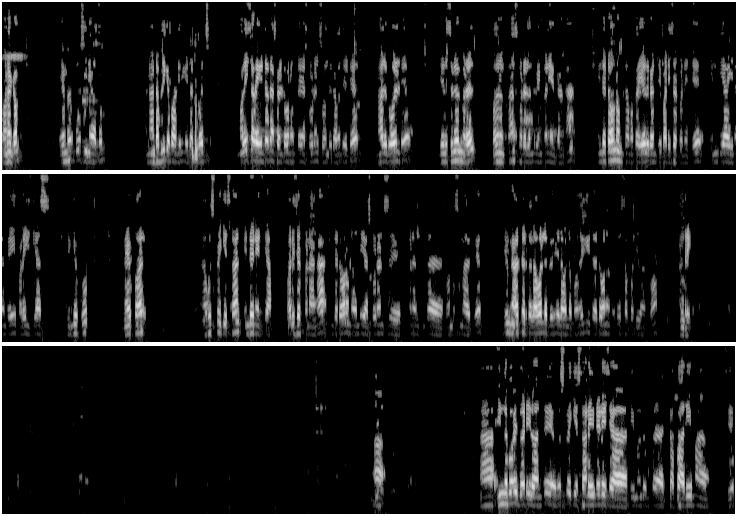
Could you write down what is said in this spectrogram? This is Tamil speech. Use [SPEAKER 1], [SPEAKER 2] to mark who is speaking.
[SPEAKER 1] வணக்கம். என் பேர் பூ சீனிவாசன். நான் டபிள்யூகே பார்க்குறேன் கோச் மலேசியாவில் இன்டர்நேஷனல் டோர்னமெண்ட் ஸ்டூடெண்ட்ஸ் வந்து கலந்துட்டு நாலு கோல்டு ஏழு சில்வர் மெடல் பதினொன்று பிரான்ஸ் மெடல் வந்து வின் பண்ணியிருக்காங்க. இந்த டோர்னமெண்ட்டில் மொத்தம் ஏழு கண்ட்ரி பார்ட்டிசிபேட் பண்ணிச்சு. India Ilangai Malaysia Singapore Nepal Uzbekistan Indonesia participate பண்ணாங்க. இந்த டோர்னமெண்ட் வந்து என் ஸ்டூடெண்ட்ஸ் வின் பண்ணது ரொம்ப சந்தோஷமாக இருக்குது இவங்க அடுத்தடுத்த லெவலில் பெரிய லெவலில் போகிறதுக்கு இந்த டோர்னமெண்ட் சப்போர்ட்டிவாக இருக்கும் நன்றி ஆஹ் இந்த முறை பேட்டியில் வந்து உஸ்பெகிஸ்தான் இந்தோனேஷியா டீம் வந்து ரொம்ப டஃபாக அதிகமாக இருந்துச்சு.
